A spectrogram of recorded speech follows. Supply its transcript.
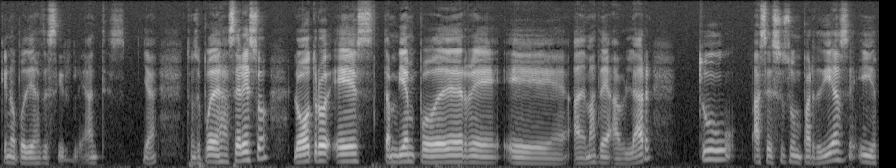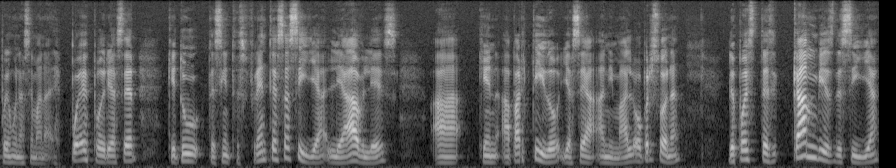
que no podías decirle antes. Entonces puedes hacer eso. Lo otro es también poder, eh, eh, además de hablar, tú haces eso un par de días y después una semana después podría ser que tú te sientes frente a esa silla, le hables a quien ha partido, ya sea animal o persona, después te cambies de silla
